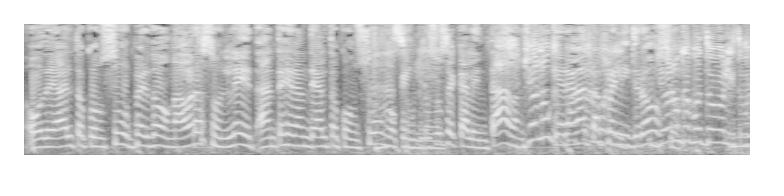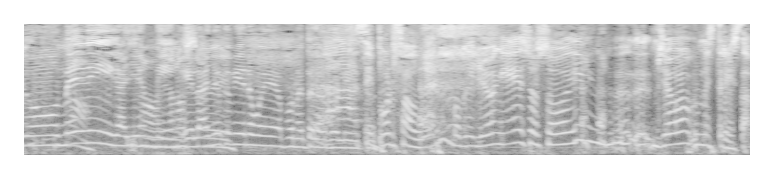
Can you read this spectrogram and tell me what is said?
o de alto consumo, perdón, ahora son LED, antes eran de alto consumo, Ah, que incluso LED. se calentaban, Yo nunca que eran hasta arbolito. peligrosos. Yo nunca he puesto arbolito. No, me diga, No, Yemi, yo no el año que viene voy a ponerte el arbolito. Ah, sí, por favor, porque yo en eso soy, yo me estresa.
